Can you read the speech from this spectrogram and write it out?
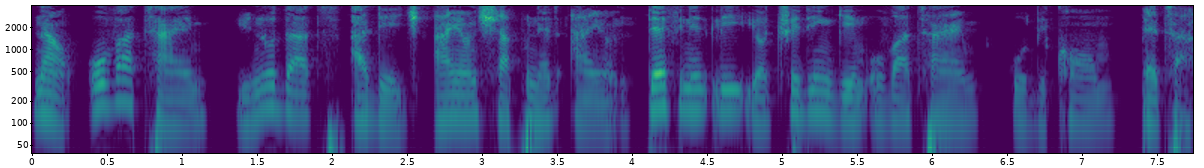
Now, over time, you know that adage, iron sharpened iron. Definitely your trading game over time will become better.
